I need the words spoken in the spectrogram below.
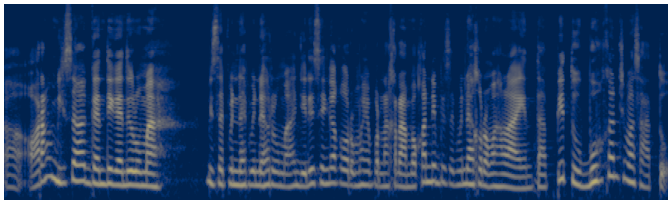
Eh, orang bisa ganti-ganti rumah, bisa pindah-pindah rumah. Jadi sehingga kalau rumahnya pernah kerampokan dia bisa pindah ke rumah lain. Tapi tubuh kan cuma satu.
